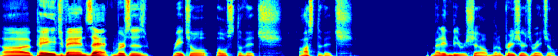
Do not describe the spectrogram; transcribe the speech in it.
uh, Paige VanZant versus Rachel Ostovich. Ostovich. It might even be Rochelle, but I'm pretty sure it's Rachel.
